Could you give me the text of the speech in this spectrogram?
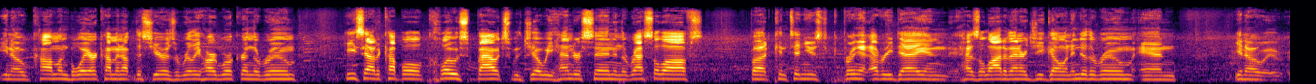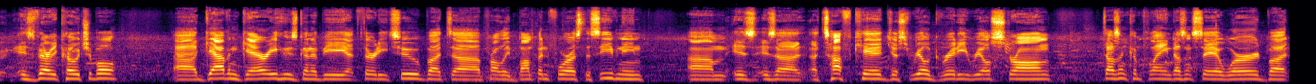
you know, Conlon Boyer coming up this year is a really hard worker in the room. He's had a couple close bouts with Joey Henderson in the wrestle offs, but continues to bring it every day and has a lot of energy going into the room and, you know, is very coachable. Uh, Gavin Gary, who's going to be at 32, but uh, probably bumping for us this evening, um, is, is a, a tough kid, just real gritty, real strong, doesn't complain, doesn't say a word, but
